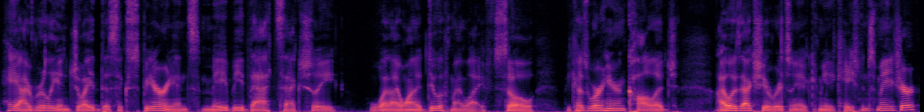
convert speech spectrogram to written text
"Hey, I really enjoyed this experience. Maybe that's actually what I want to do with my life." So, because we're here in college, I was actually originally a communications major,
